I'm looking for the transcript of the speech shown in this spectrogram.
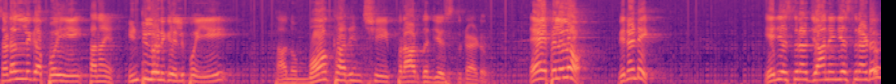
సడన్లీగా పోయి తన ఇంటిలోనికి వెళ్ళిపోయి తాను మోకరించి ప్రార్థన చేస్తున్నాడు. ఏ పిల్లలు వినండి. ఏం చేస్తున్నాడు జాన్? ఏం చేస్తున్నాడు?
